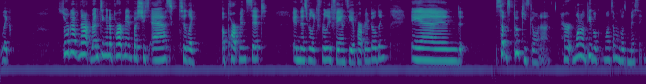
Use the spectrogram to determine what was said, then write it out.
like sort of not renting an apartment, but she's asked to like apartment sit in this really really fancy apartment building, and something spooky's going on. Her one of the people when someone goes missing,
